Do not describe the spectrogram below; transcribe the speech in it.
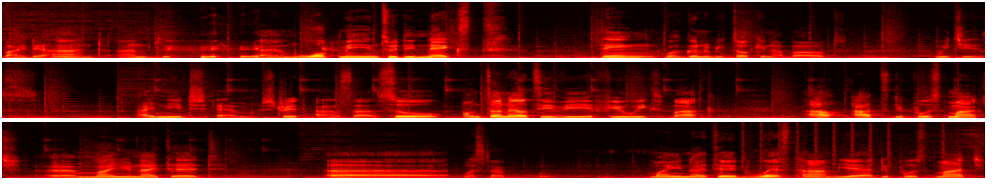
by the hand and um, walked me into the next thing we're going to be talking about, which is I need um, straight answers. So on Tunnel TV a few weeks back, at the post match, uh, Man United, uh, West Ham? Man United West Ham, yeah, the post match,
